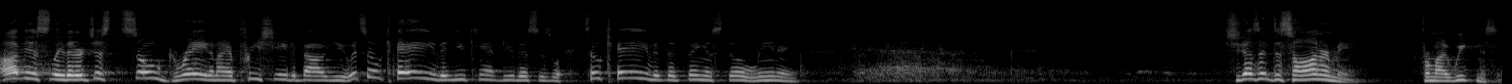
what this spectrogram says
obviously, that are just so great and I appreciate about you. It's okay that you can't do this as well. It's okay that the thing is still leaning. She doesn't dishonor me for my weaknesses.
